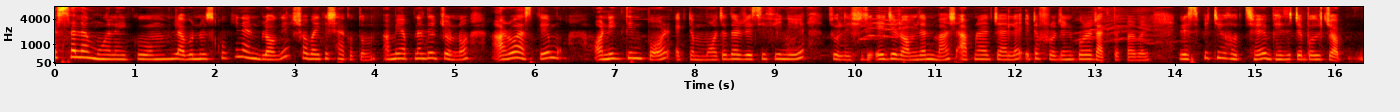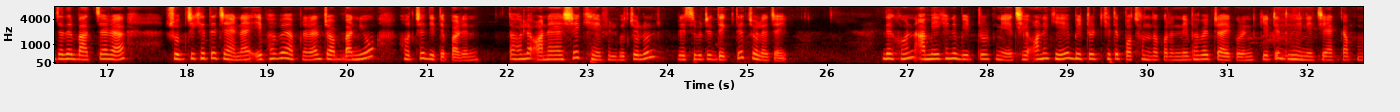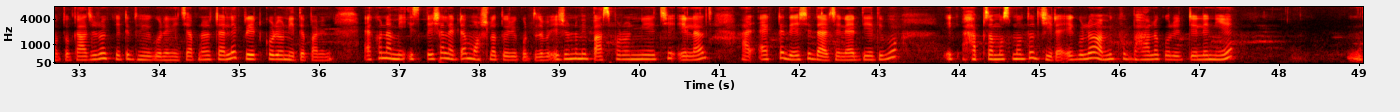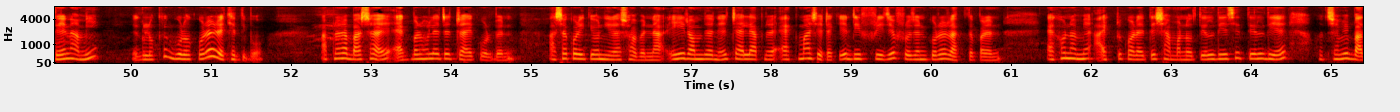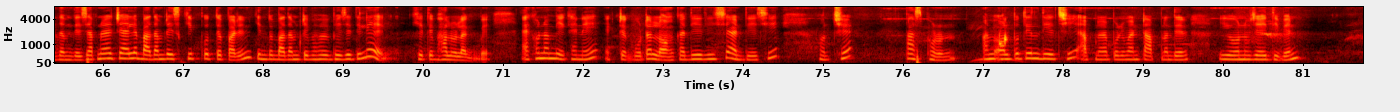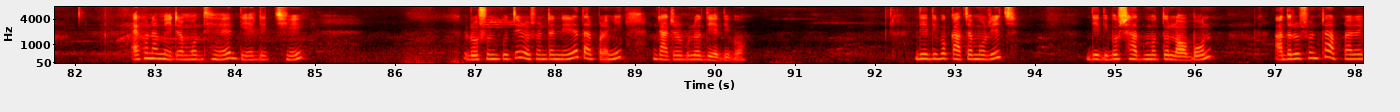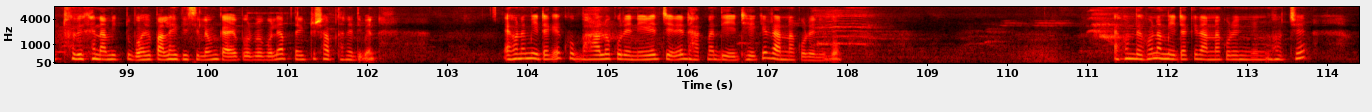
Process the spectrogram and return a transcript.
আসসালামু আলাইকুম। Labanya's cooking and ব্লগে সবাইকে স্বাগতম। আমি আপনাদের জন্য আরও আজকে অনেক দিন পর একটা মজাদার রেসিপি নিয়ে চলে এসেছি। এই যে রমজান মাস, আপনারা চাইলে এটা ফ্রোজেন করে রাখতে পারবেন। রেসিপিটি হচ্ছে ভেজিটেবল চপ যাদের বাচ্চারা সবজি খেতে চায় না, এভাবে আপনারা চপ বানিয়েও হচ্ছে দিতে পারেন। তাহলে অনায়াসে খেয়ে ফেলবে। চলুন রেসিপিটা দেখতে চলে যাই। দেখুন, আমি এখানে বিটরুট নিয়েছি। অনেকে বিটরুট খেতে পছন্দ করেন এভাবে ট্রাই করেন। কেটে ধুয়ে নিচ্ছি এক কাপ মতো। গাজরও কেটে ধুয়ে করে নিচ্ছি। আপনারা চাইলে ক্রেট করেও নিতে পারেন। এখন আমি স্পেশাল একটা মশলা তৈরি করতে যাব। এই জন্য আমি পাঁচফোড়ন নিয়েছি, এলাচ আর একটা দেশি দারচিনি আর দিয়ে দিব। হাফ চামচ মতো জিরা। এগুলো আমি খুব ভালো করে টেলে নিয়ে দেন আমি এগুলোকে গুঁড়ো করে রেখে দিব। আপনারা বাসায় একবার হলে এটা ট্রাই করবেন। আশা করি কেউ নিরাশ হবেন না। এই রমজানে চাইলে আপনারা এক মাস এটাকে ডিপ ফ্রিজে ফ্রোজেন করে রাখতে পারেন। এখন আমি একটু কড়াইতে সামান্য তেল দিয়েছি। তেল দিয়ে হচ্ছে আমি বাদাম দিয়েছি। আপনারা চাইলে বাদামটা স্কিপ করতে পারেন, কিন্তু বাদামটা এভাবে ভেজে দিলে খেতে ভালো লাগবে। এখন আমি এখানে একটা গোটা লঙ্কা দিয়ে দিয়েছি আর দিয়েছি হচ্ছে পাঁচফোড়ন। আমি অল্প তেল দিয়েছি, আপনারা পরিমাণটা আপনাদের ইয়ে অনুযায়ী দিবেন। এখন আমি এটার মধ্যে দিয়ে দিচ্ছি রসুন কুচি, রসুনটা নিয়ে তারপর আমি গাজরগুলো দিয়ে দিব। দিয়ে দিব কাঁচামরিচ, দিয়ে দিব স্বাদ মতো লবণ। আদা রসুনটা আপনারা একটু দেখেন, আমি একটু ভয়ে পালাই গেছিলাম, গায়ে পড়বে বলে, আপনারা একটু সাবধানে দিবেন। এখন আমি এটাকে খুব ভালো করে নেড়ে চেড়ে ঢাকনা দিয়ে ঢেকে রান্না করে নিব। এখন দেখুন, আমি এটাকে রান্না করে হচ্ছে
